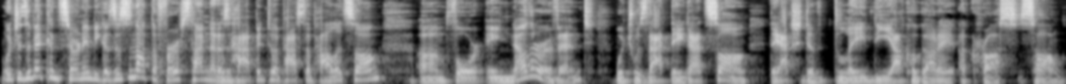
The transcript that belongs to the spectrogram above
which is a bit concerning because this is not the first time that has happened to a Pastel Palette song. Um, for another event, which was that day, that song, they actually de- delayed the Akogare Across song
